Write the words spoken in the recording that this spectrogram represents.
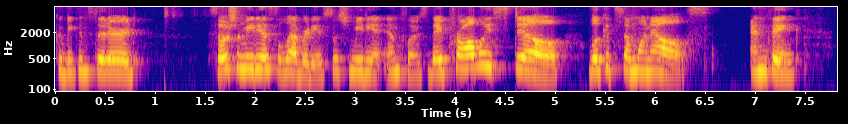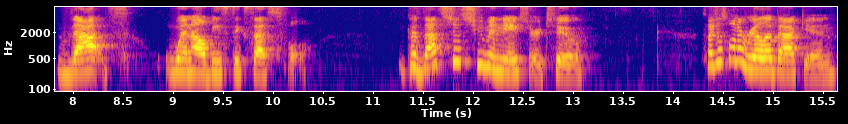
could be considered social media celebrities, social media influence, they probably still look at someone else and think that's when I'll be successful. Because that's just human nature too. So I just want to reel it back in.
